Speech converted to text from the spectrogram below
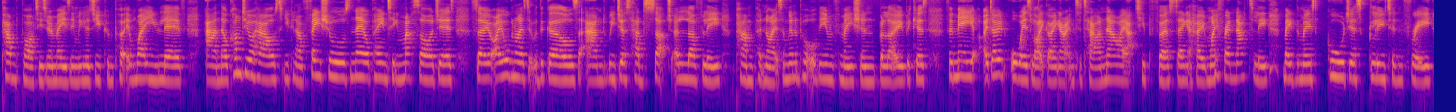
pamper parties are amazing because you can put in where you live and they'll come to your house. You can have facials, nail painting, massages. So I organised it with the girls and we just had such a lovely pamper night. So I'm going to put all the information below because for me, I don't always like going out into town. Now I actually prefer staying at home. My friend friend Natalie made the most gorgeous gluten free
